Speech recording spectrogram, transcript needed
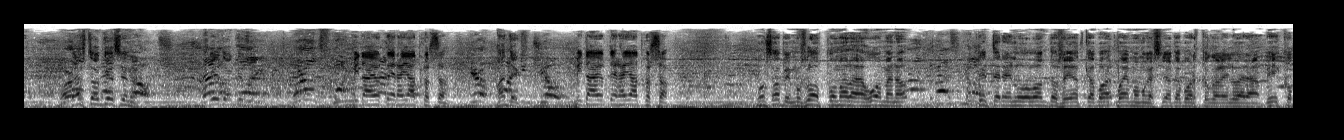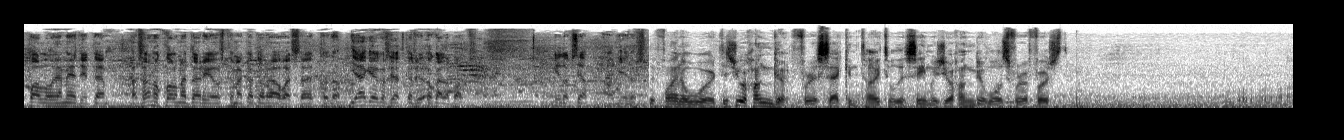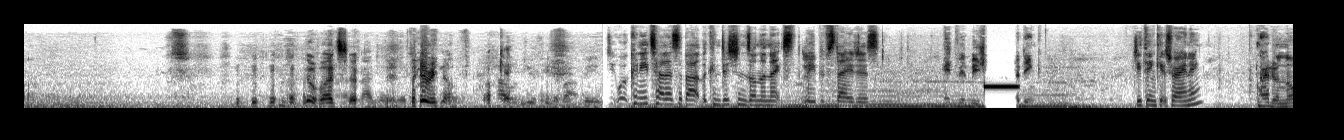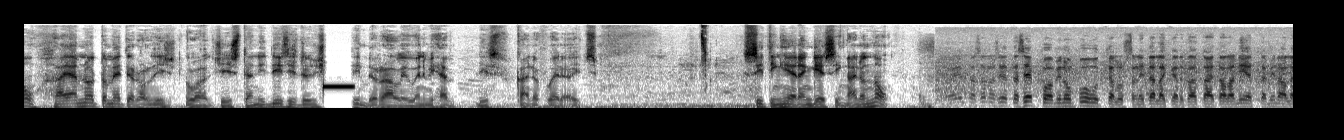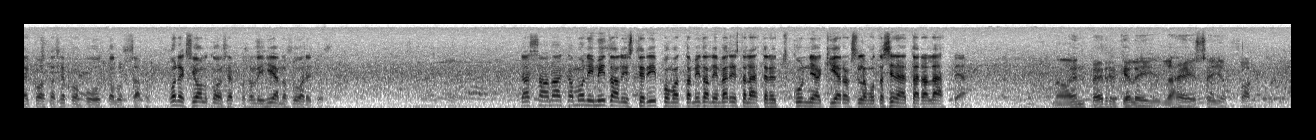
Tästä on kysymys. Siitä on kysymys. Mitä aiot tehdä jatkossa? Anteeksi. Mitä aiot tehdä jatkossa? Mun sopimus loppuu, mä lähden huomenna tyttären luo Lontoossa jatkaa vaimon kanssa sieltä Portugaliin, lyödään viikkopalloa ja mietitään. Mä sanon kolme tarjousta, mä katon rauhassa, että tota, jääkiekossa jatkaisi joka tapauksessa. Kiitoksia. Kiitos. The final word. Is your hunger for a second title the same as your hunger was for a first? no answer. Fair enough. Okay. What can you tell us about the conditions on the next loop of stages? It will be I think. Do you think it's raining? I don't know. I am not a meteorologist, and this is the in the rally when we have this kind of weather. It's sitting here and guessing. I don't know. Mä sanoisin, että Seppo on minun puhuttelussa, niin tällä kertaa taitaa olla niin, että minä olen kohta Sepon puhuttelussa. Onneksi olkoon Seppo, se oli hieno suoritus. Tässä on aika moni mitalisti riippumatta mitalin väristä lähtenyt kunniakierroksella, mutta sinä et taida lähteä. No en perkele lähde, jos ei ole pakko.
